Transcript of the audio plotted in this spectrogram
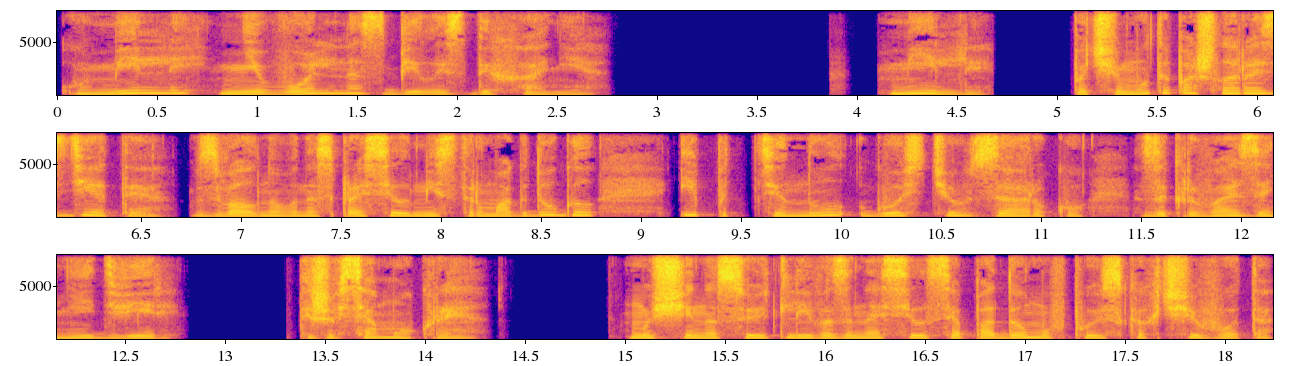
У Милли невольно сбилось дыхание. «Милли, «Почему ты пошла раздетая?» — взволнованно спросил мистер МакДугал и подтянул гостью за руку, закрывая за ней дверь. «Ты же вся мокрая». Мужчина суетливо заносился по дому в поисках чего-то.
